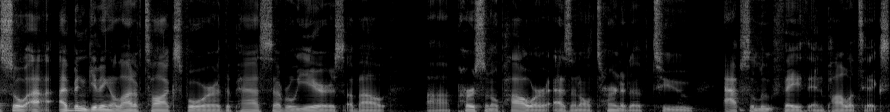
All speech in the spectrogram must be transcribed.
so I, I've been giving a lot of talks for the past several years about uh, personal power as an alternative to absolute faith in politics.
